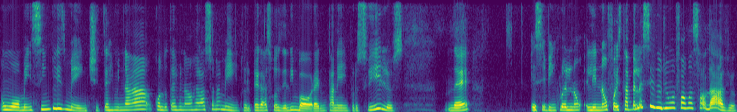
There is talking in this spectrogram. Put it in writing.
um homem simplesmente terminar, quando terminar um relacionamento, ele pegar as coisas dele embora e não tá nem aí para os filhos, né? Esse vínculo ele não, ele não foi estabelecido de uma forma saudável.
